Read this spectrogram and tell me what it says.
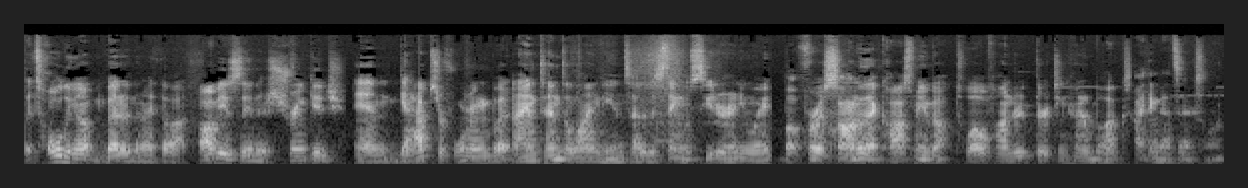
It's holding up better than i thought. Obviously there's shrinkage and gaps are forming but i intend to line the inside of this thing with cedar anyway. But for a sauna that cost me about 1200 1300 bucks i think that's excellent.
